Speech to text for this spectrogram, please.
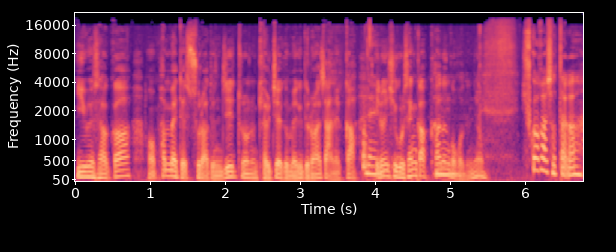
이 회사가 어, 판매 대수라든지 또는 결제 금액이 늘어나지 않을까 네. 이런 식으로 생각하는 음. 거거든요. 휴가 가셨다가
